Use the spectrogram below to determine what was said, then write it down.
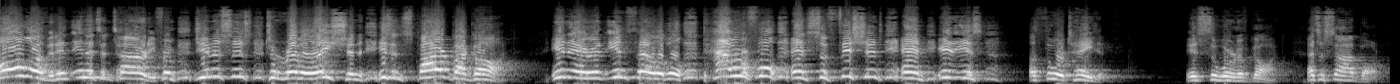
All of it in, in its entirety, from Genesis to Revelation, is inspired by God. Inerrant, infallible, powerful, and sufficient, and it is authoritative. It's the Word of God. That's a sidebar.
